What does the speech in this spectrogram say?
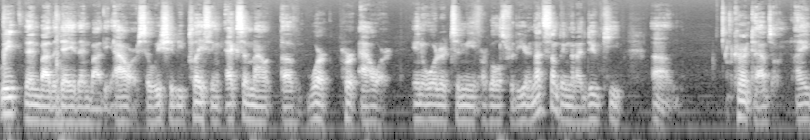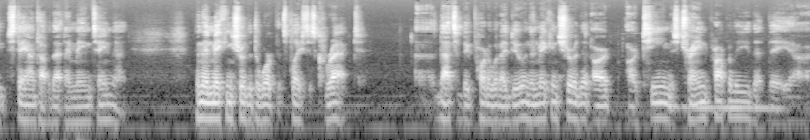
week, then by the day, then by the hour. So we should be placing X amount of work per hour in order to meet our goals for the year. And that's something that I do keep um, current tabs on. I stay on top of that and I maintain that. And then making sure that the work that's placed is correct. Uh, that's a big part of what I do. And then making sure that our, our team is trained properly, that they, uh,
